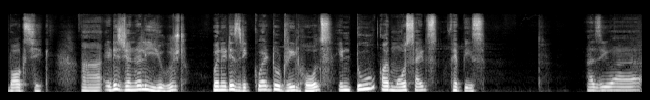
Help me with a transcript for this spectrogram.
box jig uh, it is generally used when it is required to drill holes in two or more sides of a piece. As you are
